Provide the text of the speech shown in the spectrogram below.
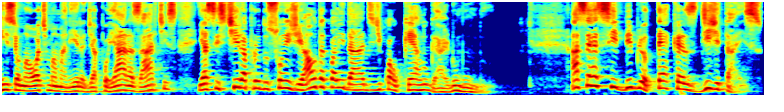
Isso é uma ótima maneira de apoiar as artes e assistir a produções de alta qualidade de qualquer lugar do mundo. Acesse bibliotecas digitais.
